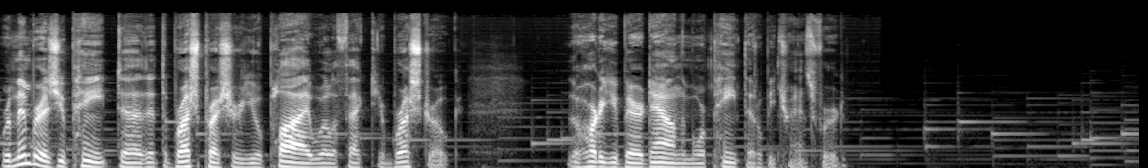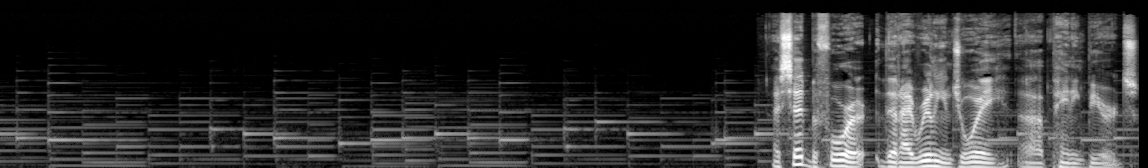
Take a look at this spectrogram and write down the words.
Remember as you paint uh, that the brush pressure you apply will affect your brush stroke. The harder you bear down, the more paint that will be transferred. I said before that I really enjoy uh, painting beards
